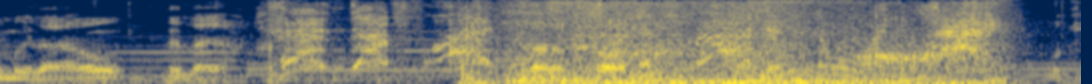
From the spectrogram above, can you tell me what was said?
ต็มมือแล้วเล่นอะไรอะครับบาร์คอนโอเค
